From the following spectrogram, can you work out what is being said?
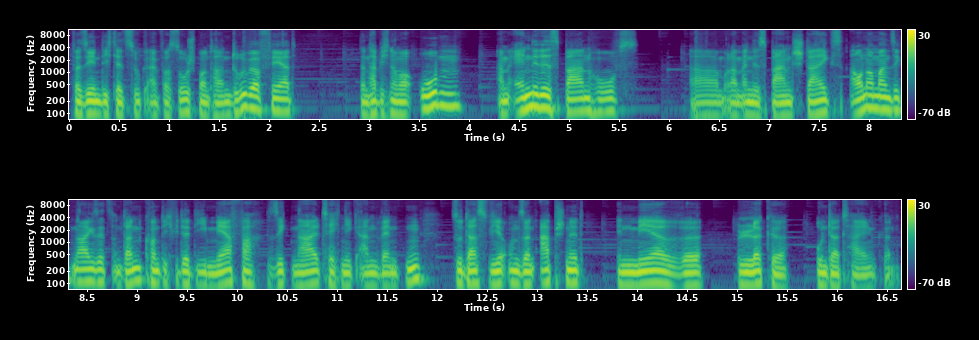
versehentlich der Zug einfach so spontan drüber fährt. Dann habe ich nochmal oben am Ende des Bahnhofs ähm, oder am Ende des Bahnsteigs auch nochmal ein Signal gesetzt und dann konnte ich wieder die Mehrfach-Signaltechnik anwenden, sodass wir unseren Abschnitt in mehrere Blöcke unterteilen können.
